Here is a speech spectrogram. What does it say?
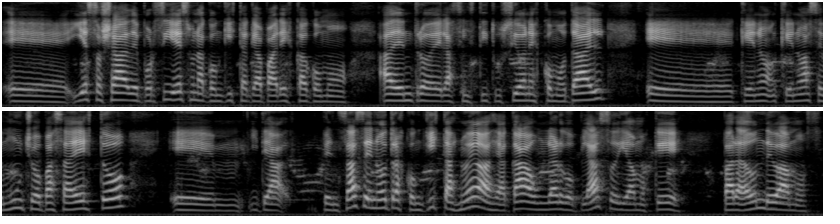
Eh, y eso ya de por sí es una conquista que aparezca como adentro de las instituciones como tal, eh, que, no, que no hace mucho pasa esto. y te, ¿Pensás en otras conquistas nuevas de acá a un largo plazo? Digamos que, ¿para dónde vamos?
